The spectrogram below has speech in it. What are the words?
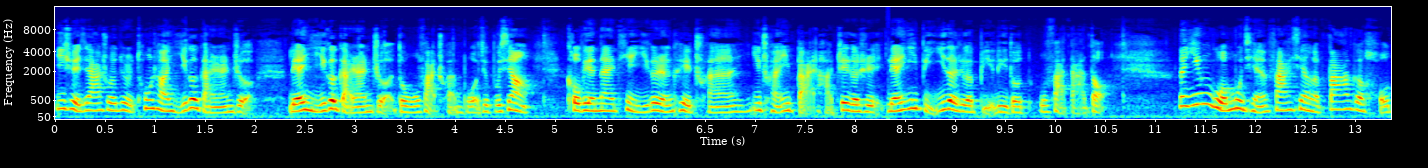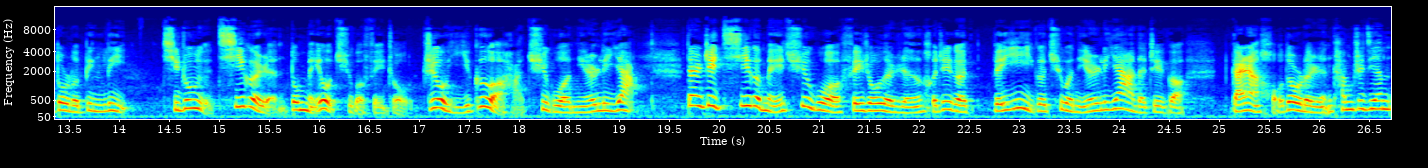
医学家说，就是通常一个感染者连一个感染者都无法传播，就不像 COVID-19 一个人可以传一传一百哈，这个是连一比一的这个比例都无法达到。那英国目前发现了八个猴痘的病例，其中有七个人都没有去过非洲，只有一个哈去过尼日利亚。但是这七个没去过非洲的人和这个唯一一个去过尼日利亚的这个。感染猴痘的人，他们之间，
